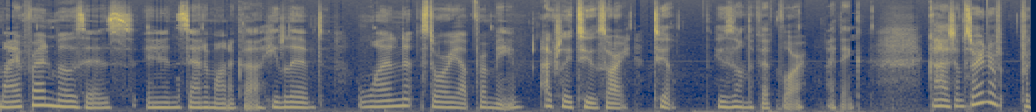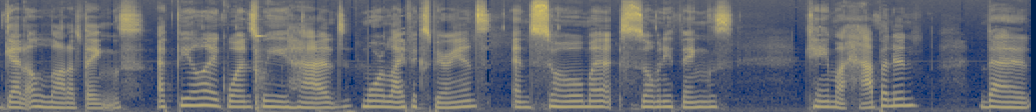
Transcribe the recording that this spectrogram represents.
My friend Moses in Santa Monica, he lived one story up from me. Actually, two, sorry, two. He was on the fifth floor, I think. Gosh, I'm starting to forget a lot of things. I feel like once we had more life experience and so much, so many things came a happening that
